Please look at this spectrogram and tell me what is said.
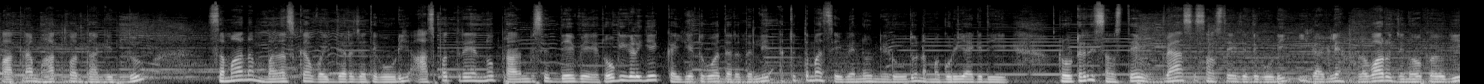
ಪಾತ್ರ ಮಹತ್ವದ್ದಾಗಿದ್ದು ಸಮಾನ ಮನಸ್ಕ ವೈದ್ಯರ ಜೊತೆಗೂಡಿ ಆಸ್ಪತ್ರೆಯನ್ನು ಪ್ರಾರಂಭಿಸಿದ್ದೇವೆ. ರೋಗಿಗಳಿಗೆ ಕೈಗೆಟುಕುವ ದರದಲ್ಲಿ ಅತ್ಯುತ್ತಮ ಸೇವೆಯನ್ನು ನೀಡುವುದು ನಮ್ಮ ಗುರಿಯಾಗಿದೆ. ರೋಟರಿ ಸಂಸ್ಥೆ, ವ್ಯಾಸ ಸಂಸ್ಥೆಯ ಜೊತೆಗೂಡಿ ಈಗಾಗಲೇ ಹಲವಾರು ಜನೋಪಯೋಗಿ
